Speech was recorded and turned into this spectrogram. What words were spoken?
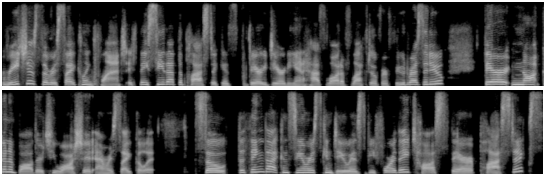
reaches the recycling plant, if they see that the plastic is very dirty and has a lot of leftover food residue, they're not going to bother to wash it and recycle it. So the thing that consumers can do is before they toss their plastics,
